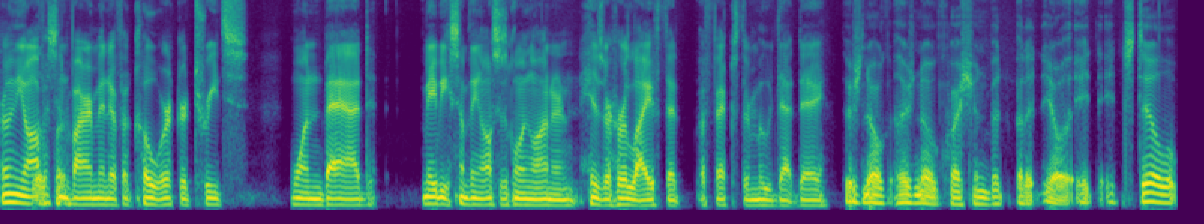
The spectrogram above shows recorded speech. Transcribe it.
Or in the office environment, if a coworker treats one bad, maybe something else is going on in his or her life that affects their mood that day. There's no there's no question, but but it, you know it it's still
